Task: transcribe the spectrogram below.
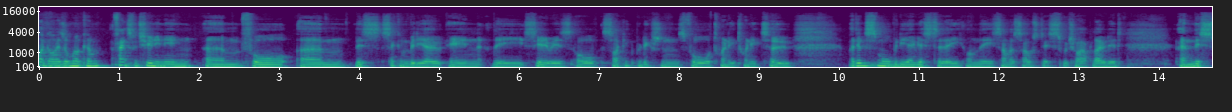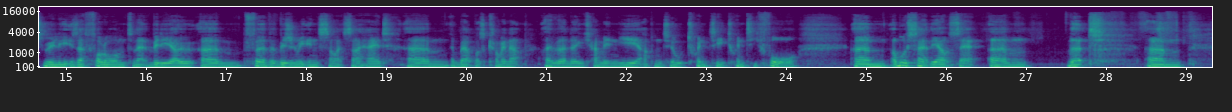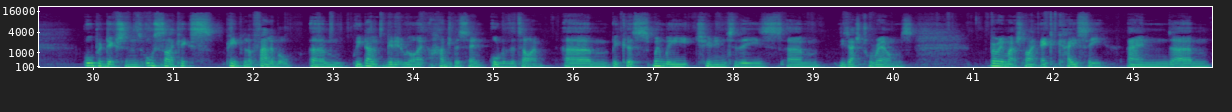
Hi guys and welcome. Thanks for tuning in um, for um, this second video in the series of psychic predictions for 2022. I did a small video yesterday on the summer solstice which I uploaded and this really is a follow-on to that video, um, further visionary insights I had um, about what's coming up over the coming year up until 2024. Um, I will say at the outset um, that all predictions, all psychics people are fallible. Um, we don't get it right 100% all of the time um, because when we tune into these um, these astral realms, very much like Edgar Cayce and um,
